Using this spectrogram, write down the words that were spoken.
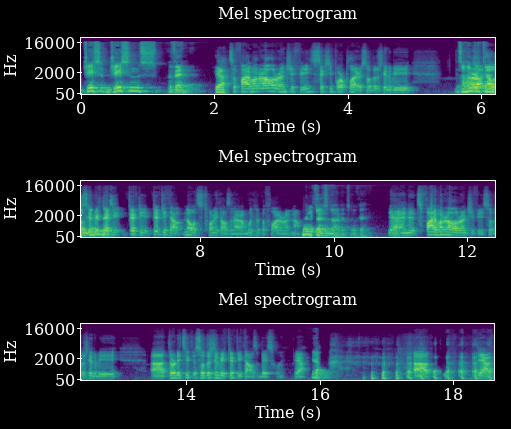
Jason Jason's event. Yeah. It's a five hundred dollar entry fee, 64 players. So there's going to be it's 100,000. No, it's going to be 50, 50, 50,000. No, it's 20,000 I'm looking at the flyer right now. 20,000 added. Okay. Yeah, and it's $500 entry fee. So there's going to be uh, 32. So there's going to be 50,000 basically. Yeah. Yeah. Uh, yeah.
